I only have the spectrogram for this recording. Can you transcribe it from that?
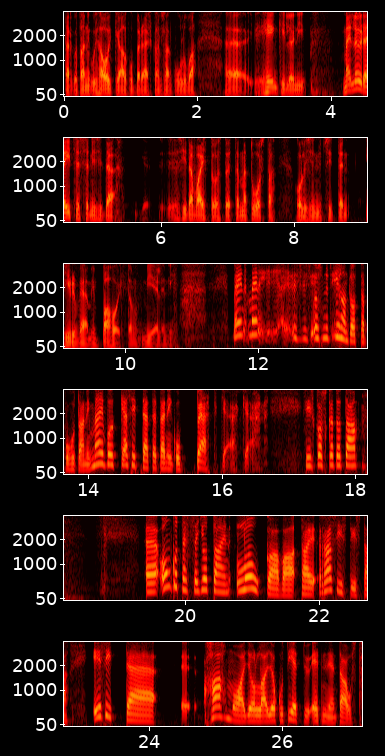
tarkoitan niin kuin ihan oikea alkuperäiskansaan kuuluva äh, henkilö, niin mä en löydä itsessäni sitä, sitä vaihtoehtoa, että mä tuosta olisin nyt sitten hirveämmin pahoittanut mieleni. Mä en, mä en, siis jos nyt ihan totta puhutaan, niin mä en voi käsittää tätä niin kuin pätkääkään. Siis koska tota, ää, onko tässä jotain loukkaavaa tai rasistista esittää ää, hahmoa, jolla on joku tietty etninen tausta?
